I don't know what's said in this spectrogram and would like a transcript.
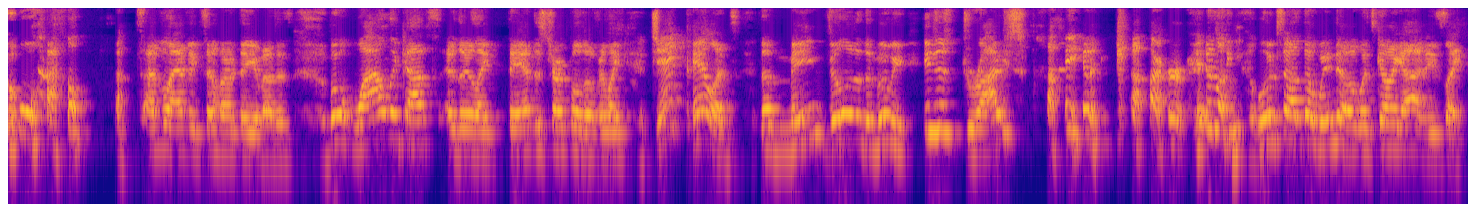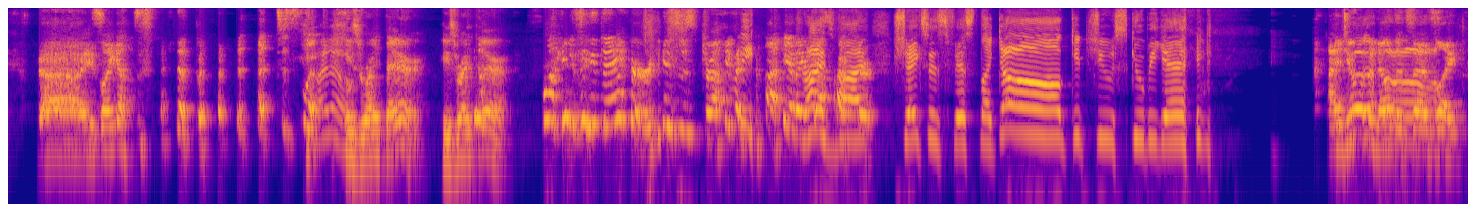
wow, I'm laughing so hard thinking about this. But while the cops are they're like they have this truck pulled over, like Jack Palance, the main villain of the movie, he just drives by in a car and like looks out the window at what's going on. And he's like, ah, he's like upset about it. just like He's right there. He's right there. Why is he there? He's just driving He by in a drives car. by, shakes his fist like, "Oh, I'll get you, Scooby Gang." I do have a note that says like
